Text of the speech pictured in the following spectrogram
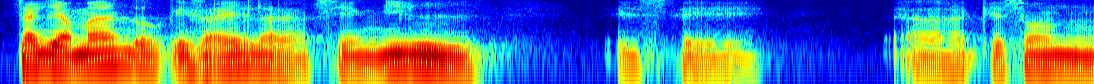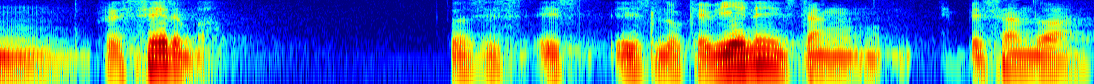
están llamando que Israel a cien mil este, que son reserva. Entonces, es, es, lo que viene, están empezando a,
